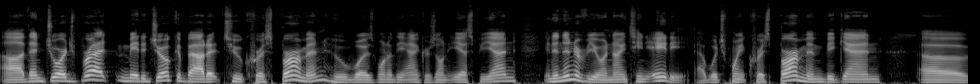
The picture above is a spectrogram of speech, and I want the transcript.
Uh, then George Brett made a joke about it to Chris Berman, who was one of the anchors on ESPN, in an interview in 1980. At which point, Chris Berman began uh,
